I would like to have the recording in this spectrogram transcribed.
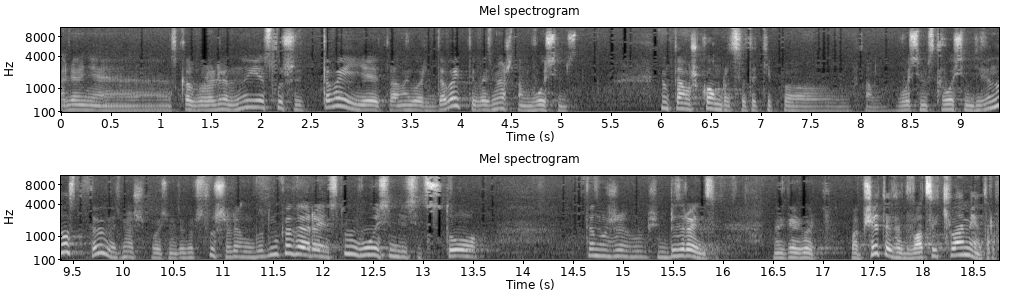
Алене сказал, Алена, ну я, слушай, давай я это, она говорит, давай ты возьмешь там 80. Ну, потому что Комрадс это типа там 88-90, давай возьмешь 80. Я говорю, слушай, говорю, ну какая разница, ну 80, 100, там уже, в общем, без разницы. Она как говорит, вообще-то это 20 километров.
